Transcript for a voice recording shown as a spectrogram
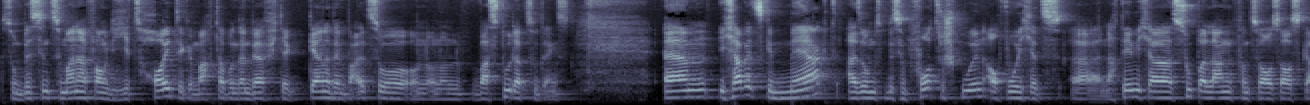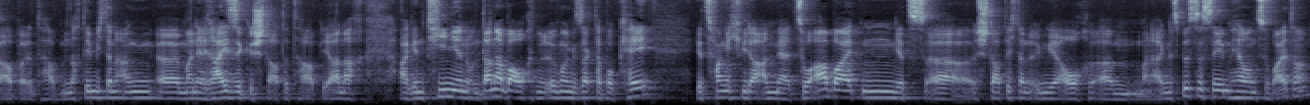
so ein bisschen zu meiner Erfahrung, die ich jetzt heute gemacht habe, und dann werfe ich dir gerne den Ball zu und, und, und was du dazu denkst. Ähm, ich habe jetzt gemerkt, also um es ein bisschen vorzuspulen, auch wo ich jetzt, äh, nachdem ich ja super lang von zu Hause aus gearbeitet habe, nachdem ich dann an, äh, meine Reise gestartet habe, ja, nach Argentinien und dann aber auch irgendwann gesagt habe, okay, jetzt fange ich wieder an, mehr zu arbeiten, jetzt äh, starte ich dann irgendwie auch ähm, mein eigenes Business nebenher und so weiter.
